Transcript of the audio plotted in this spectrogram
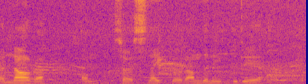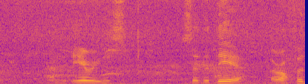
a naga, on, so a snake god underneath the deer and earrings. So the deer are often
